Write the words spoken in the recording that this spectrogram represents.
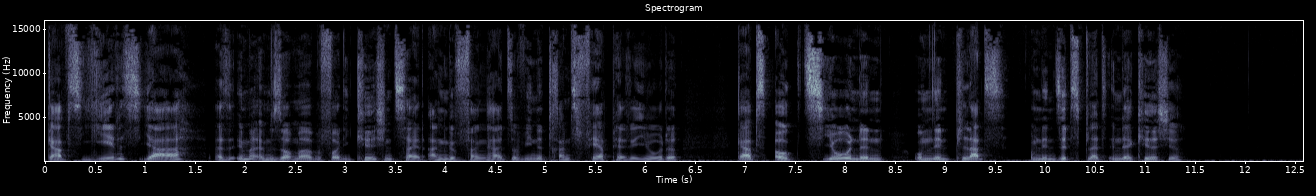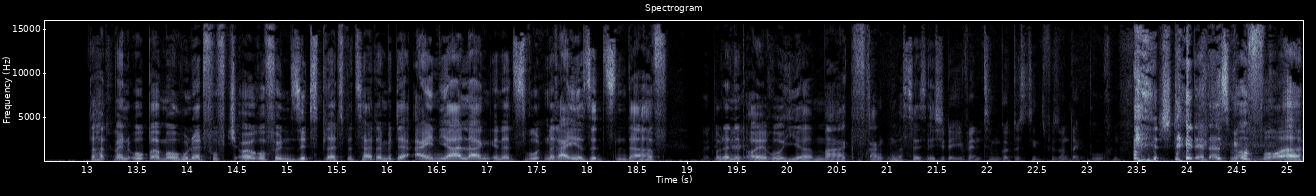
gab es jedes Jahr, also immer im Sommer, bevor die Kirchenzeit angefangen hat, so wie eine Transferperiode, gab es Auktionen um den Platz, um den Sitzplatz in der Kirche. Da hat mein Opa mal 150 Euro für einen Sitzplatz bezahlt, damit er ein Jahr lang in der zweiten Reihe sitzen darf. Oder nicht Euro hier, Mark, Franken, was weiß ich. Wieder Event im Gottesdienst für Sonntag buchen. Stell dir das mal vor.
